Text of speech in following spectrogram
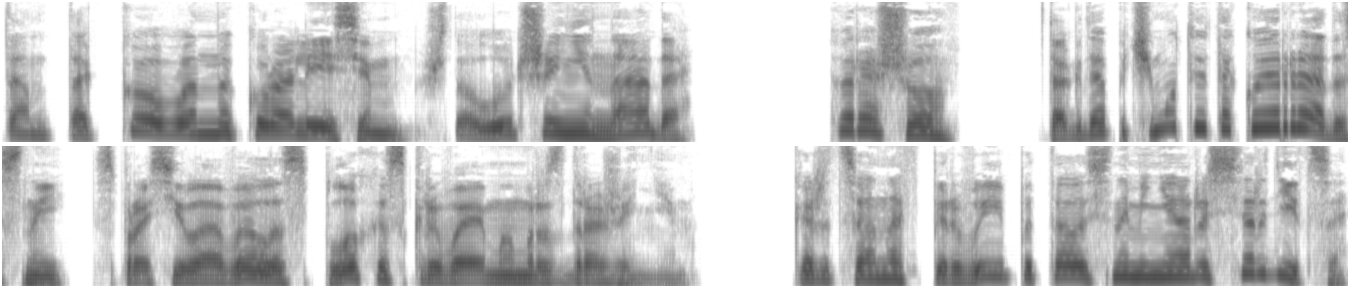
там такого накуролесим, что лучше не надо. Хорошо, «Тогда почему ты такой радостный?» — спросила Авелла с плохо скрываемым раздражением. Кажется, она впервые пыталась на меня рассердиться.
